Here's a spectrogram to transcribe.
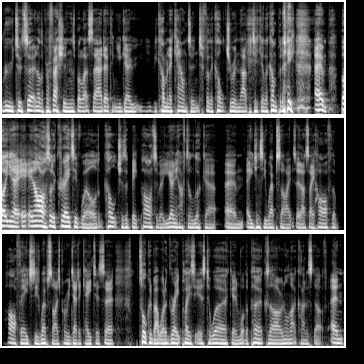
rude to certain other professions, but let's say I don't think you go, you become an accountant for the culture in that particular company. um, but you know, in, our sort of creative world, culture is a big part of it. You only have to look at um, agency websites, and I say half the half the agency's website is probably dedicated to talking about what a great place it is to work and what the perks are and all that kind of stuff. And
